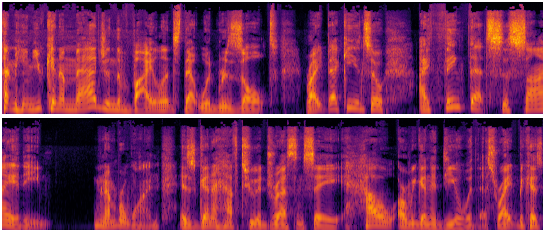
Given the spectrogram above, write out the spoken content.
i mean you can imagine the violence that would result right Beckie? And so i think that society number one, is going to have to address and say, how are we going to deal with this, right? Because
